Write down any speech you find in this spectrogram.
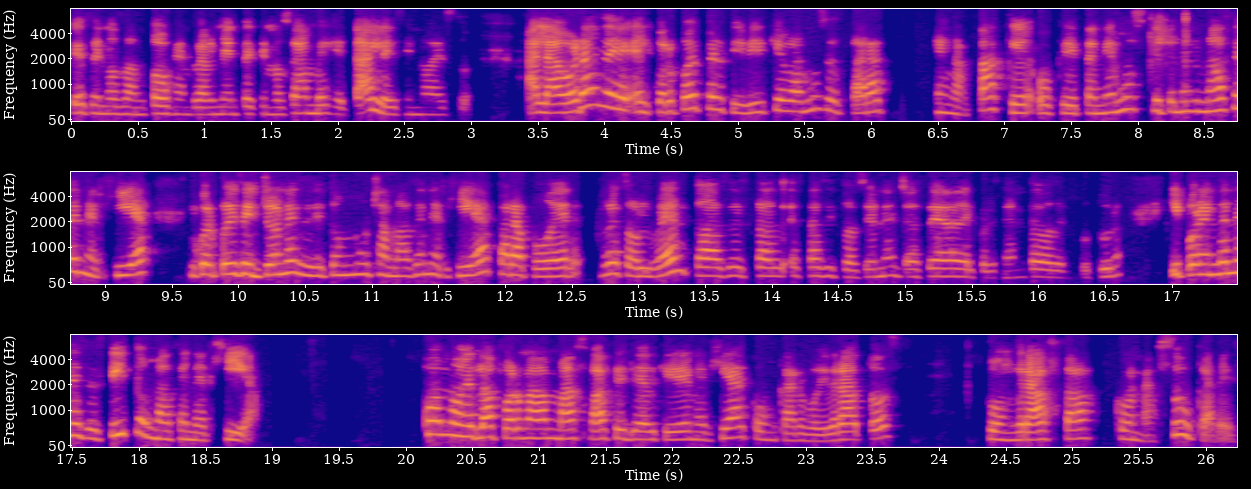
que se nos antojen realmente, que no sean vegetales, sino esto. A la hora del el cuerpo de percibir que vamos a estar en ataque o que tenemos que tener más energía, el cuerpo dice, yo necesito mucha más energía para poder resolver todas estas, estas situaciones, ya sea del presente o del futuro, y por ende necesito más energía. ¿Cómo es la forma más fácil de adquirir energía? Con carbohidratos, con grasa, con azúcares.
